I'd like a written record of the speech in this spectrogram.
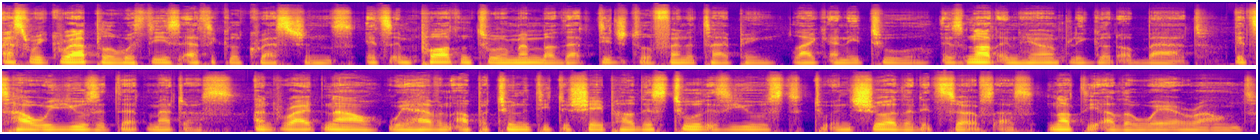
As we grapple with these ethical questions, it's important to remember that digital phenotyping, like any tool, is not inherently good or bad. It's how we use it that matters. And right now, we have an opportunity to shape how this tool is used to ensure that it serves us, not the other way around.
